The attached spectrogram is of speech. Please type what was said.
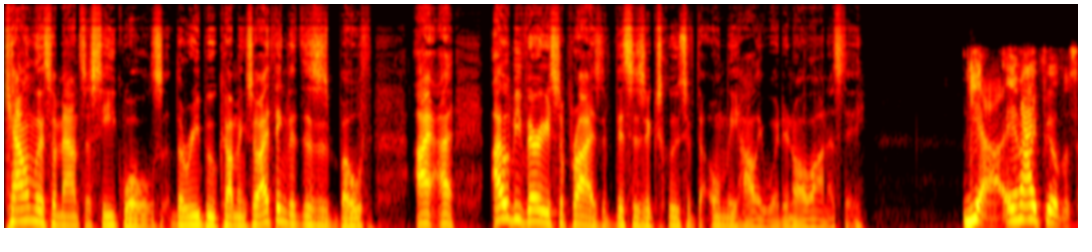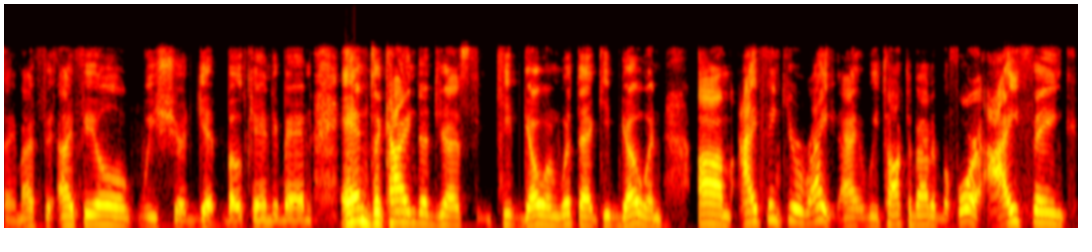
countless amounts of sequels, the reboot coming. So I think that this is both. I, I I would be very surprised if this is exclusive to only Hollywood. In all honesty, Yeah, and I feel the same. I I feel we should get both Candyman and to kind of just keep going with that, keep going. Um, I think you're right. I, we talked about it before. I think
